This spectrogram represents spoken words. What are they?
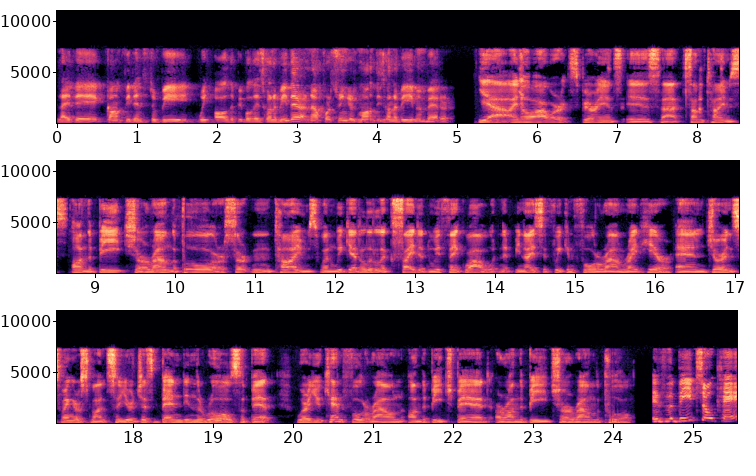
like the confidence to be with all the people that's going to be there. And now for Swingers Month, it's going to be even better. Yeah, I know our experience is that sometimes on the beach or around the pool or certain times when we get a little excited and we think, wow, wouldn't it be nice if we can fool around right here? And during swingers month, so you're just bending the rules a bit where you can fool around on the beach bed or on the beach or around the pool. Is the beach okay?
